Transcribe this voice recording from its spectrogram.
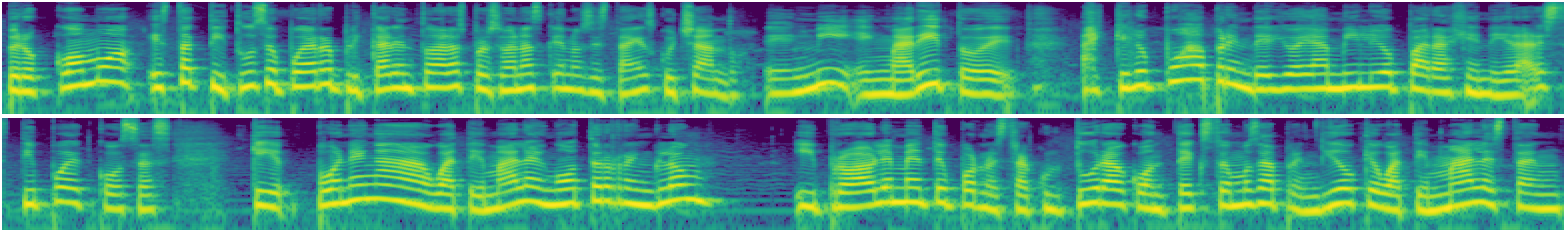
pero cómo esta actitud se puede replicar en todas las personas que nos están escuchando, en mí, en Marito, de, ay, ¿qué lo puedo aprender yo a Emilio para generar este tipo de cosas que ponen a Guatemala en otro renglón? Y probablemente por nuestra cultura o contexto hemos aprendido que Guatemala está en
